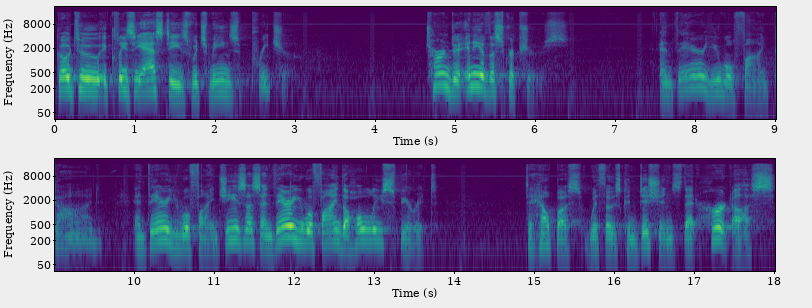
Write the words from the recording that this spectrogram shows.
Go to Ecclesiastes, which means preacher. Turn to any of the scriptures, and there you will find God, and there you will find Jesus, and there you will find the Holy Spirit to help us with those conditions that hurt us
